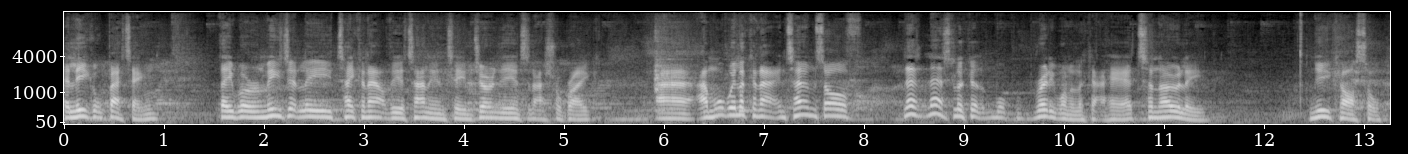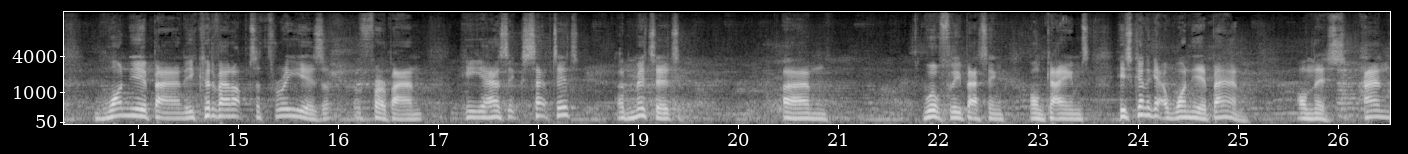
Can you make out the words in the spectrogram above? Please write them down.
illegal betting. They were immediately taken out of the Italian team during the international break. Uh, and what we're looking at in terms of, let, let's look at what we really want to look at here. Tonali, Newcastle, one year ban. He could have had up to three years for a ban. He has accepted, admitted, um, willfully betting on games. He's going to get a one year ban on this, and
